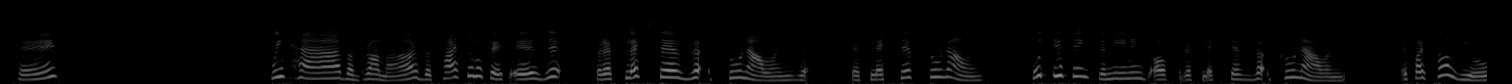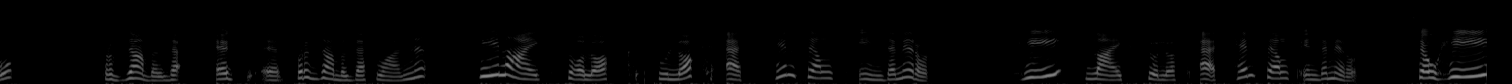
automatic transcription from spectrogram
okay, we have a grammar. The title of it is reflexive pronouns. Reflexive pronouns. What do you think the meaning of reflexive pronoun? If I told you, for example, that ex, uh, for example that one, he likes to look to look at himself in the mirror. He likes to look at himself in the mirror. So he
